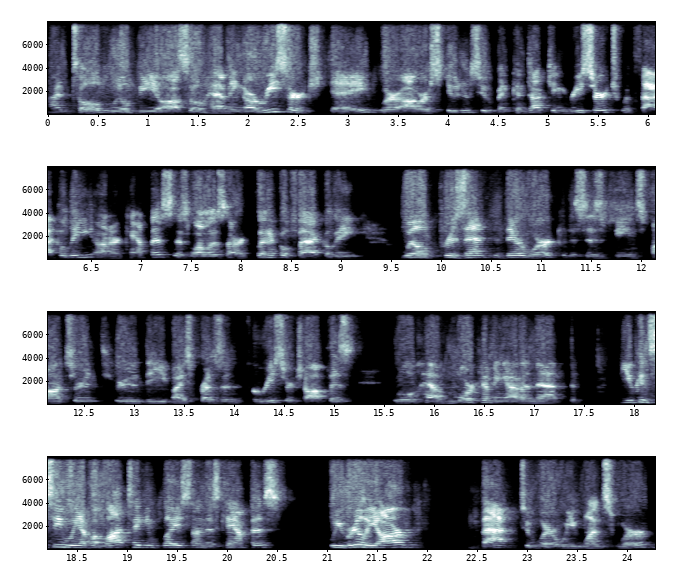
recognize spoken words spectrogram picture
I'm told we'll be also having our research day where our students who've been conducting research with faculty on our campus, as well as our clinical faculty, will present their work. This is being sponsored through the Vice President for Research Office. We'll have more coming out on that. But you can see we have a lot taking place on this campus. We really are back to where we once were,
